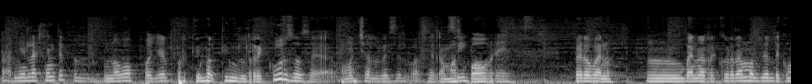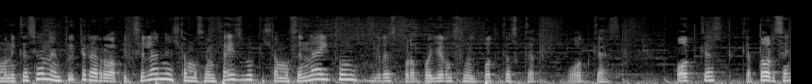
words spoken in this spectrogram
también la gente pues, no va a apoyar porque no tiene el recurso, o sea, muchas veces va a ser Somos así. pobres. Pero bueno, mm, bueno, recordamos el de comunicación en Twitter, arroba pixelania, estamos en Facebook, estamos en iTunes, gracias por apoyarnos en el podcast, ca- podcast, podcast 14.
